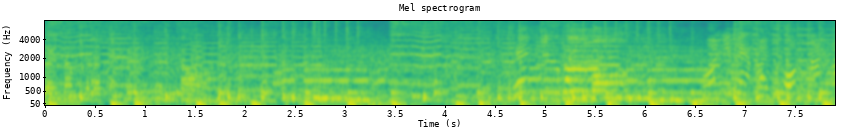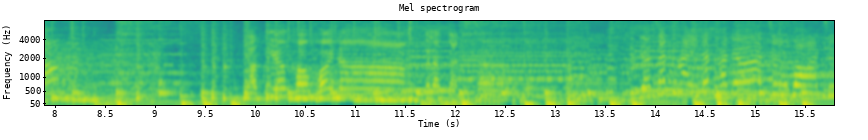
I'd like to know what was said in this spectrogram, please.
เด้อพี่นจื้อบ่พออีแม่ข่อยก็บอกทันเนาะอากียงของคอยนางกระกันค่ะ เดี๋ยวจันให้นะคะเด้อจือบ่จือ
